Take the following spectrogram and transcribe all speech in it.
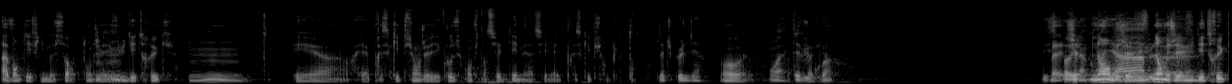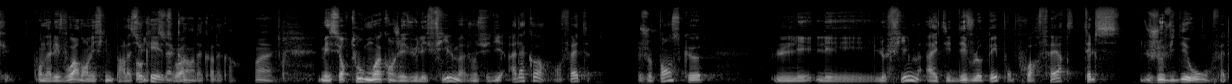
avant que les films sortent, donc j'avais Mhm. vu des trucs. Hmm. Et, euh, et à prescription, j'avais des clauses de confidentialité, mais là, c'est- il y a une prescription plus de temps. Là, tu peux le dire. Oh, ouais. Ouais, t'as vu quoi Des Bah, non, mais j'avais vu, non, mais j'avais vu des trucs qu'on allait voir dans les films par la suite. Ok, d'accord, d'accord, d'accord. Ouais. Mais surtout, moi, quand j'ai vu les films, je me suis dit, ah d'accord, en fait, je pense que les, les- le film a été développé pour pouvoir faire tel s- jeu vidéo, en fait.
